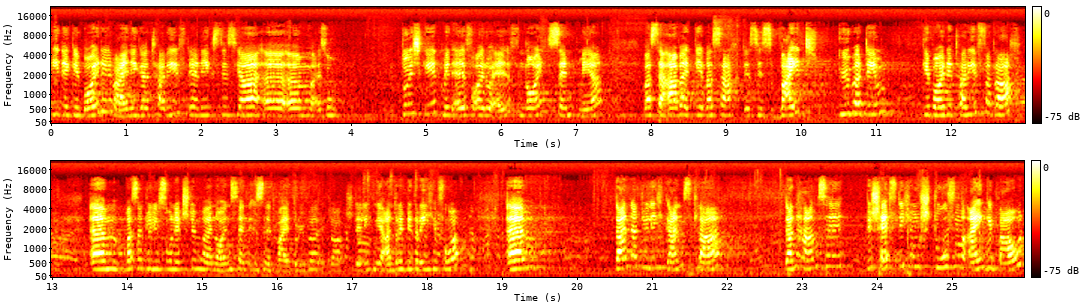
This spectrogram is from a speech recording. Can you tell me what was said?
wie der Gebäudereinigertarif, der nächstes Jahr äh, ähm, also durchgeht mit 11,11 Euro, 9 Cent mehr. Was der Arbeitgeber sagt, es ist weit über dem Gebäudetarifvertrag. Ähm, was natürlich so nicht stimmt, weil 9 Cent ist nicht weit drüber. Da stelle ich mir andere Beträge vor. Ähm, dann natürlich ganz klar, dann haben sie Beschäftigungsstufen eingebaut,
